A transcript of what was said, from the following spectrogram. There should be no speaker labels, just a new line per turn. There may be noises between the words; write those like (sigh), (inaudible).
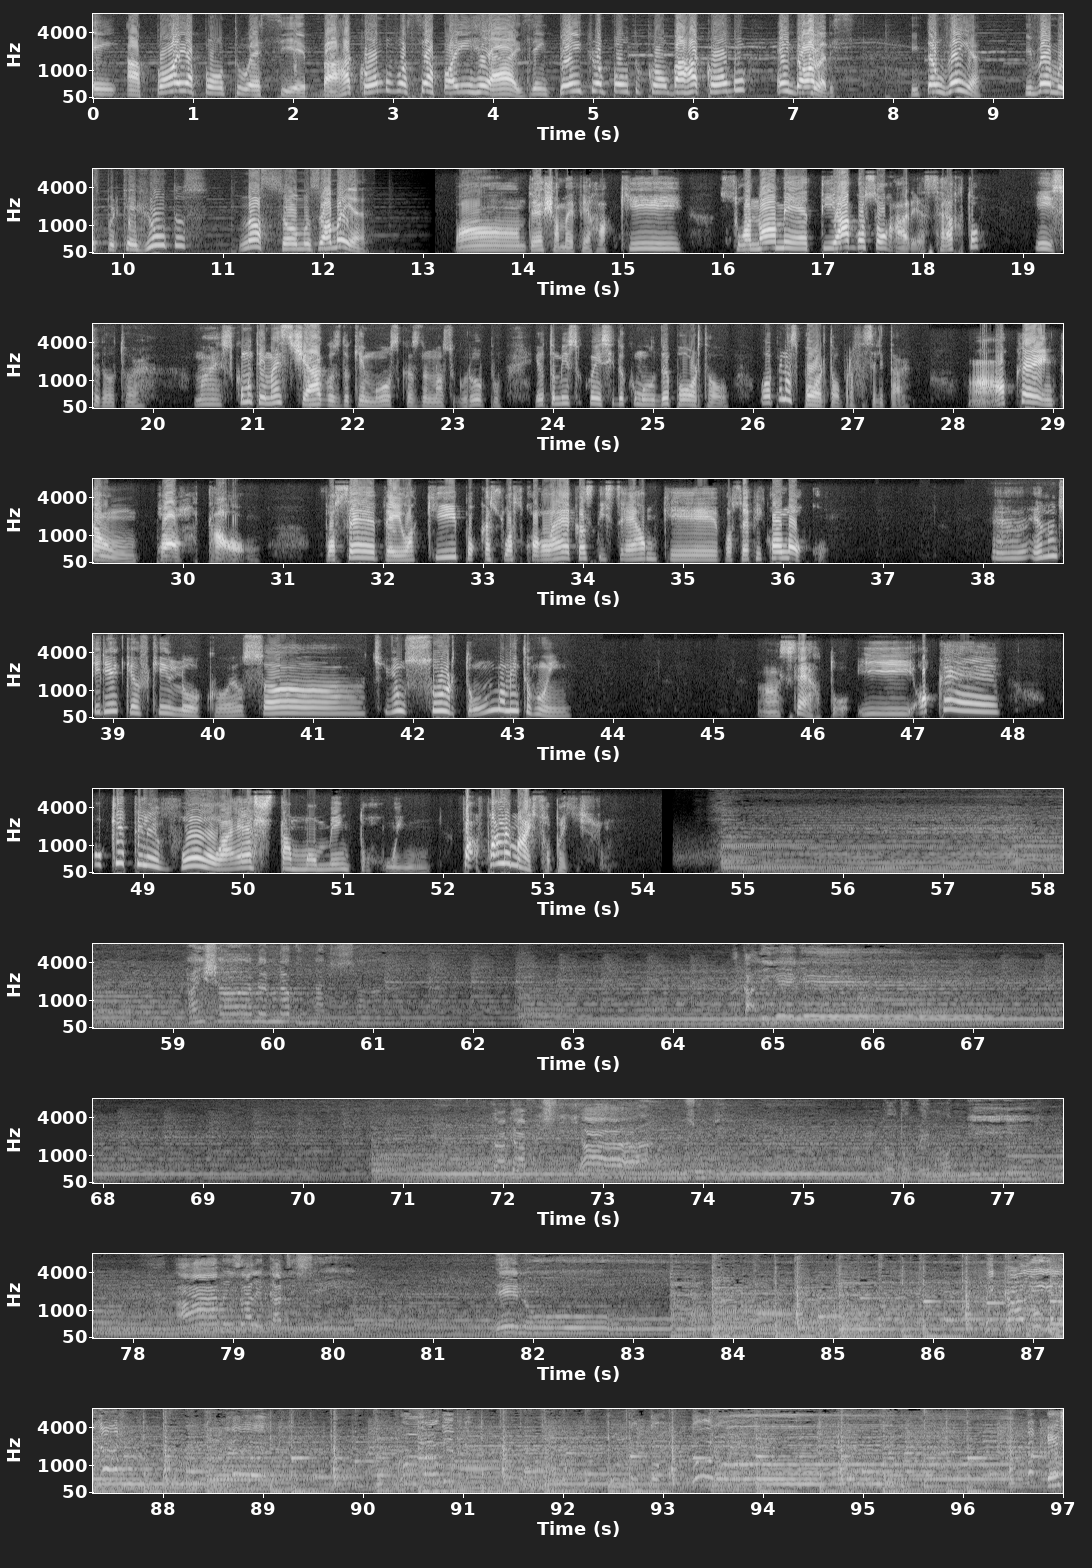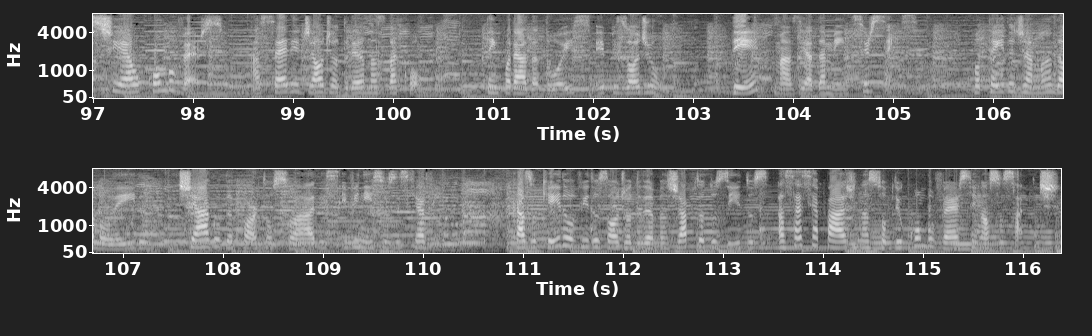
Em apoia.se barra combo você apoia em reais, em patreon.com barra combo em dólares. Então venha e vamos porque juntos nós somos o amanhã.
Bom, deixa-me ver aqui. Seu nome é Tiago Soares, certo?
Isso, doutor. Mas como tem mais Tiagos do que moscas no nosso grupo, eu também sou conhecido como The Portal, ou apenas Portal para facilitar.
Ah, ok, então, Portal. Você veio aqui porque suas colegas disseram que você ficou louco.
É, eu não diria que eu fiquei louco, eu só tive um surto, um momento ruim.
Ah, certo. E o que, o que te levou a este momento ruim? Fa fale mais sobre isso.
I shine another night shine. Look at the yeah, yeah. Look at Kafisi, I'm Zumbi. Ndoto Bemoni. I'm Zalekati, say. They.
Este é o Combo Verso, a série de audiodramas da Combo. Temporada 2, episódio 1. Demasiadamente Circense. Roteiro de Amanda Loureiro, Thiago de Portal Soares e Vinícius Schiavini. Caso queira ouvir os audiodramas já produzidos, acesse a página sobre o Combo Verso em nosso site.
